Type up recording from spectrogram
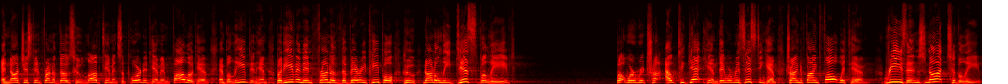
And not just in front of those who loved him and supported him and followed him and believed in him, but even in front of the very people who not only disbelieved, but were out to get him. They were resisting him, trying to find fault with him, reasons not to believe.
